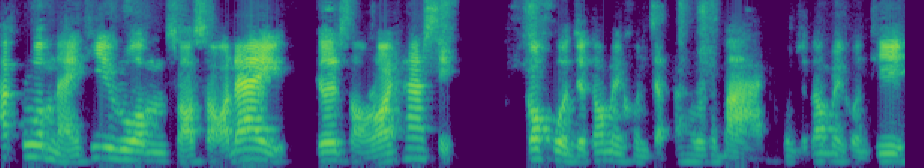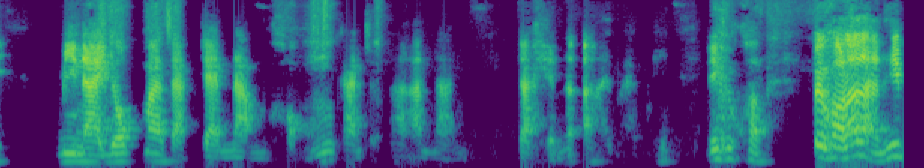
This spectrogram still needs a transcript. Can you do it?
พักร่วมไหนที่รวมสสได้เกิน 250 ก็ควรจะต้องเป็นคนจัดตั้งรัฐบาลควรจะต้องเป็นคนที่มีนายกมาจากแกนนำของการจัดตั้งอันนั้นอยากเห็นอะไรแบบนี้นี่คือความเป็นความคาดหวังที่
